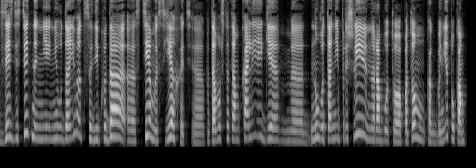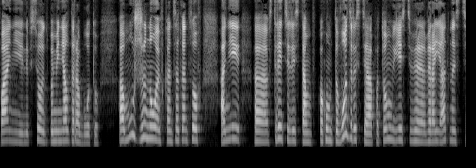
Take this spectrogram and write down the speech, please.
Здесь действительно не, не удается никуда э, с темы съехать, э, потому что там коллеги, э, ну вот они пришли на работу, а потом как бы нету компании или все, поменял ты работу. А муж с женой, в конце концов, они встретились там в каком-то возрасте, а потом есть вероятность,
